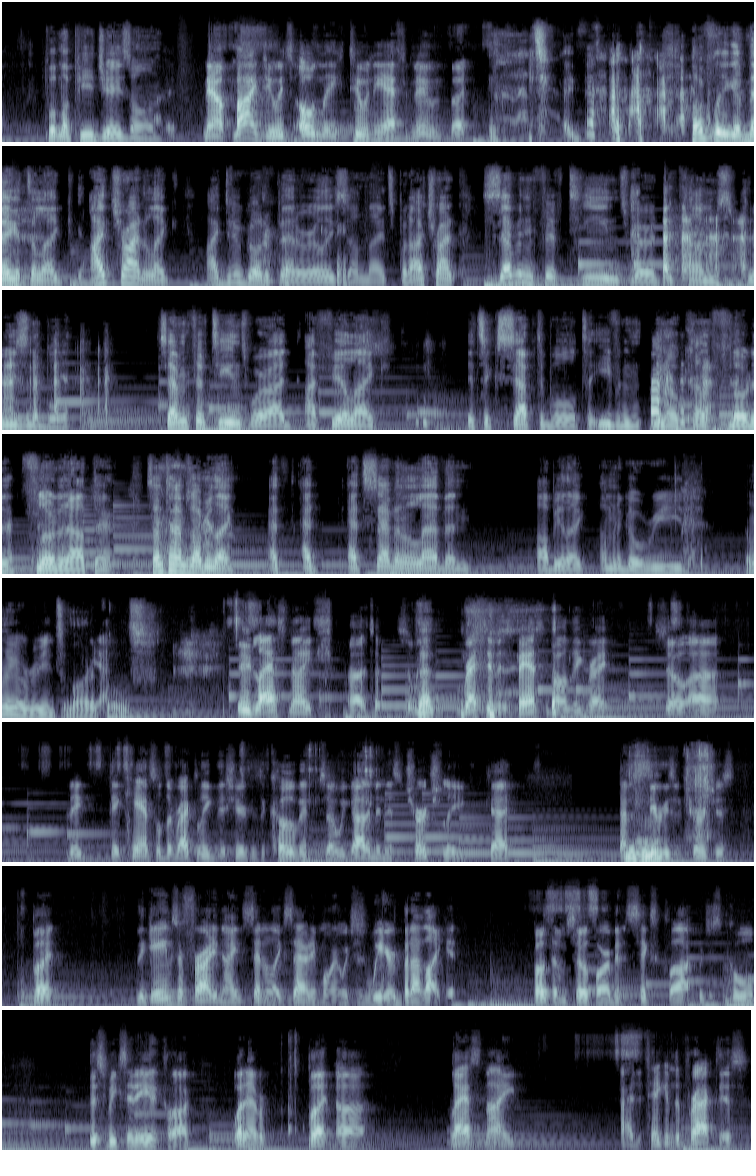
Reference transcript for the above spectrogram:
put my PJs on. Now, mind you, it's only two in the afternoon, but Hopefully you can make it to like I try to like I do go to bed early some nights, but I try seven fifteens where it becomes reasonable. Seven fifteens where I I feel like it's acceptable to even you know kind of float it float it out there. Sometimes I'll be like at at at seven eleven, I'll be like I'm gonna go read. I'm gonna go read some articles. Dude, last night, uh, so, so we, That Brett's in this basketball league, right? So uh, they they canceled the rec league this year because of COVID. So we got him in this church league. Okay, got a Mhm. series of churches, but the games are Friday night instead of like Saturday morning, which is weird, but I like it. Both of them so far have been at six o'clock, which is cool. This week's at eight o'clock, whatever. But uh, last night, I had to take him to practice.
